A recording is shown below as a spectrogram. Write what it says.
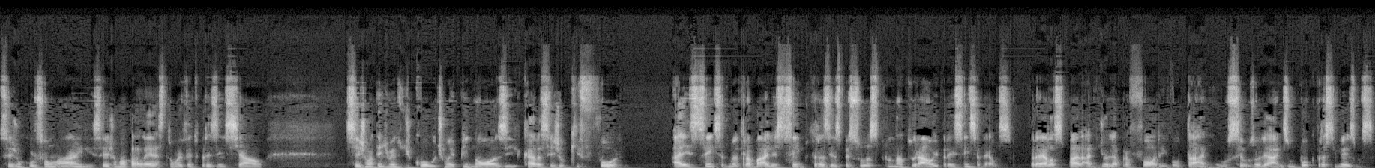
seja um curso online, seja uma palestra, um evento presencial, seja um atendimento de coach, uma hipnose, cara, seja o que for, a essência do meu trabalho é sempre trazer as pessoas para o natural e para a essência delas, para elas pararem de olhar para fora e voltarem os seus olhares um pouco para si mesmas.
